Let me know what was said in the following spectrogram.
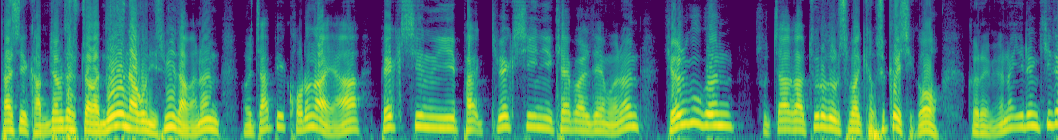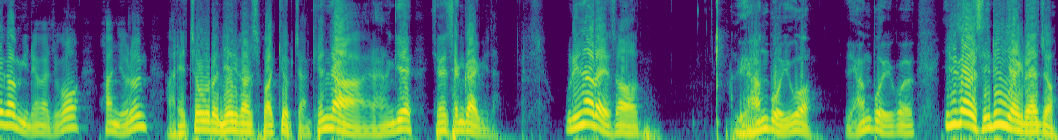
다시 감염자 숫자가 늘어나고는 있습니다만은 어차피 코로나야 백신이 바- 백신이 개발되면은 결국은 숫자가 줄어들 수밖에 없을 것이고 그러면은 이런 기대감이 인해 가지고 환율은 아래쪽으로 내려갈 수밖에 없지 않겠냐라는 게 제 생각입니다. 우리나라에서 외환 보유고 외환 보유고 일각에서 이런 이야기를 하죠.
